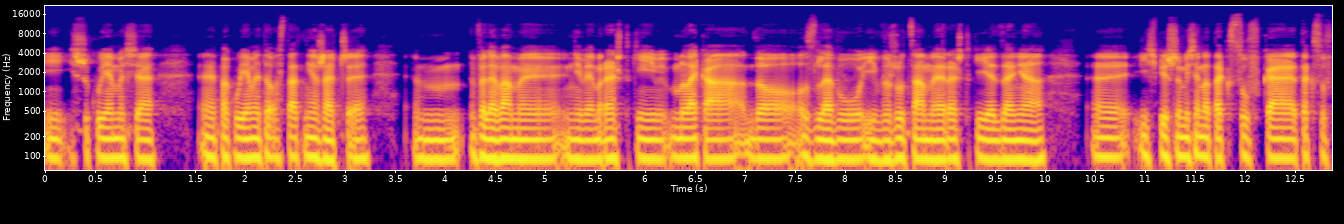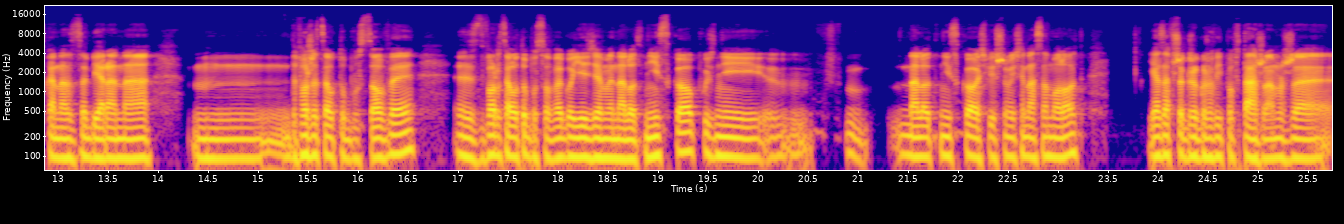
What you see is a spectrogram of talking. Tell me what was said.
i, i szykujemy się, e, pakujemy te ostatnie rzeczy wylewamy, nie wiem, resztki mleka do zlewu i wyrzucamy resztki jedzenia y, i śpieszymy się na taksówkę. Taksówka nas zabiera na mm, dworzec autobusowy. Z dworca autobusowego jedziemy na lotnisko, później na lotnisko śpieszymy się na samolot. Ja zawsze Grzegorzowi powtarzam, że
